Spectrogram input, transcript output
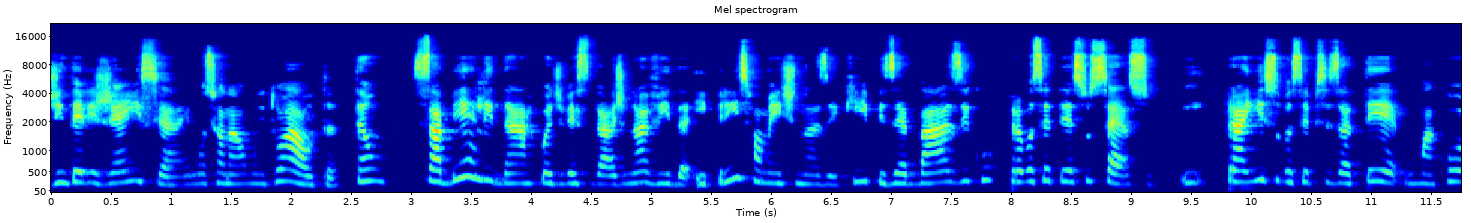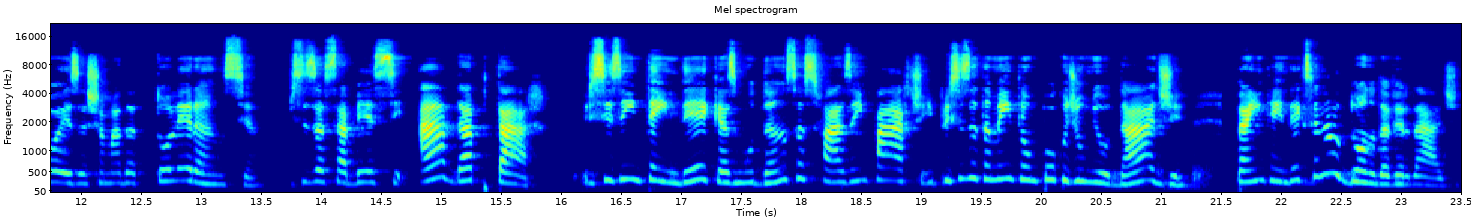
de inteligência emocional muito alta. Então, saber lidar com a diversidade na vida e principalmente nas equipes é básico para você ter sucesso. E para isso você precisa ter uma coisa chamada tolerância. Precisa saber se adaptar. Precisa entender que as mudanças fazem parte e precisa também ter um pouco de humildade para entender que você não é o dono da verdade.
